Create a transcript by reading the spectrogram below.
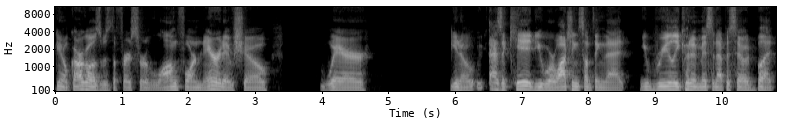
you know gargoyles was the first sort of long form narrative show where you know as a kid you were watching something that you really couldn't miss an episode but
